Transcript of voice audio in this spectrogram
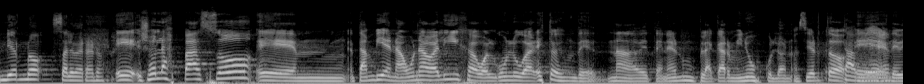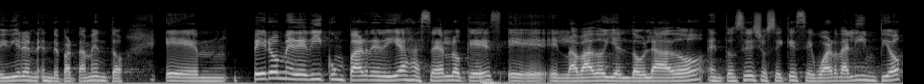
invierno sale verano. Eh, yo las paso eh, también a una valija o algún lugar. Esto es de nada, de tener un placar minúsculo, ¿no es cierto? Eh, de vivir en, en departamento. Eh, pero me dedico un par de días a hacer lo que es eh, el lavado y el doblado. Entonces yo sé que se guarda limpio,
